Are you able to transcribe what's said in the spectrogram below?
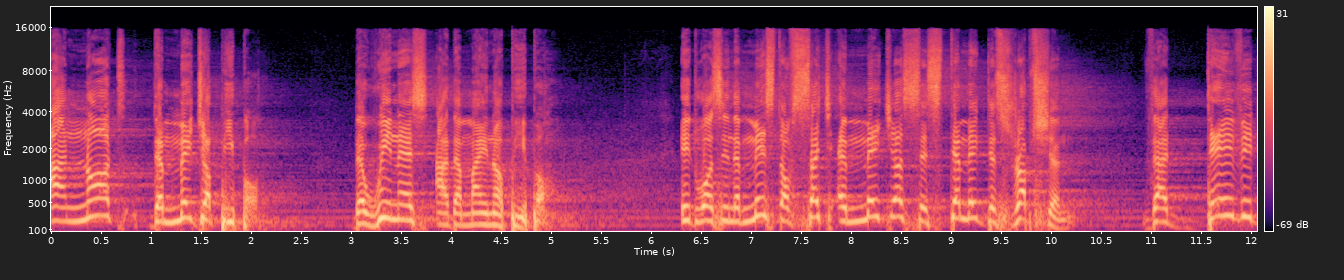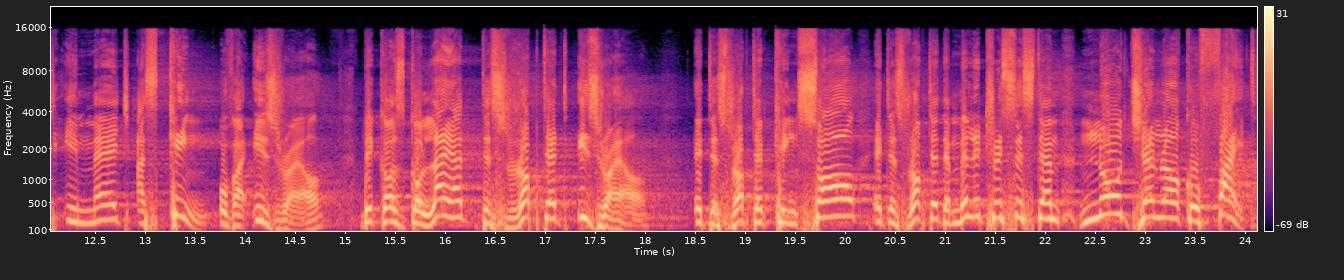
are not the major people. The winners are the minor people. It was in the midst of such a major systemic disruption that David emerged as king over Israel because Goliath disrupted Israel. It disrupted King Saul, it disrupted the military system. No general could fight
